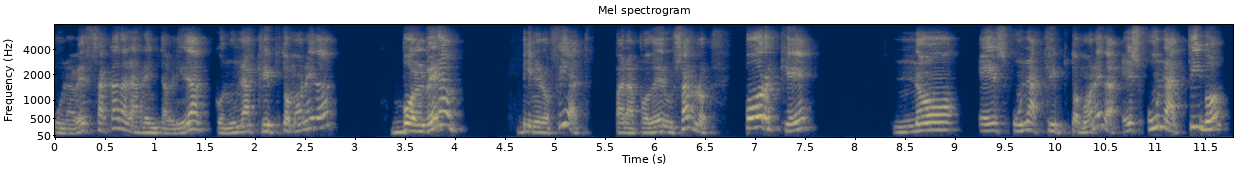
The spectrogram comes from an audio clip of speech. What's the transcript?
una vez sacada la rentabilidad con una criptomoneda, volver a dinero fiat para poder usarlo, porque no es una criptomoneda, es un activo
